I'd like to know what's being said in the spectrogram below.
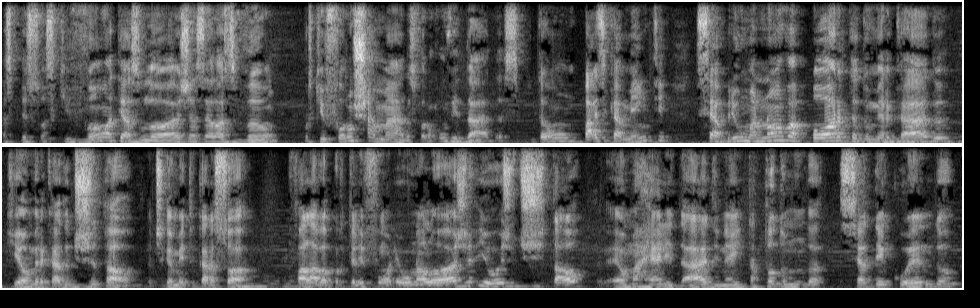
As pessoas que vão até as lojas, elas vão porque foram chamadas, foram convidadas. Então, basicamente, se abriu uma nova porta do mercado, que é o mercado digital. Antigamente o cara só falava por telefone ou na loja, e hoje o digital é uma realidade, né? E está todo mundo se adequando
